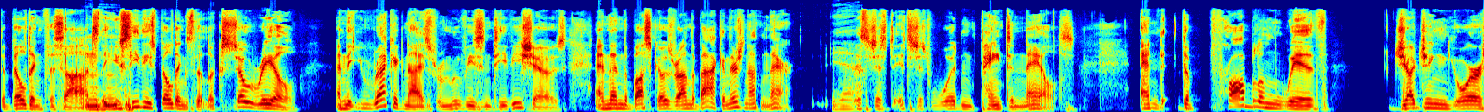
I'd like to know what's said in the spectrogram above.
the building facades. That Mhm. you see these buildings that look so real and that you recognize from movies and TV shows, and then the bus goes around the back and there's nothing there. Yeah. It's just it's just wood and paint and nails. And the problem with judging your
